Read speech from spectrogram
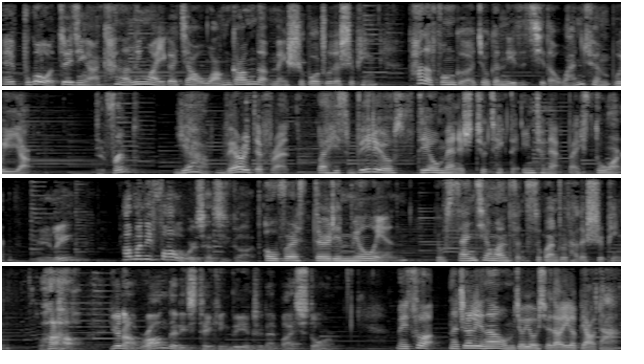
哎，不过我最近啊看了另外一个叫王刚的美食博主的视频，他的风格就跟李子柒的完全不一样。 Different? Yeah, very different. But his videos still managed to take the internet by storm. Really? How many followers has he got? Over 30 million，有三千万粉丝关注他的视频。 Wow, you're not wrong that he's taking the internet by storm. 没错，那这里呢，我们就又学到一个表达，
